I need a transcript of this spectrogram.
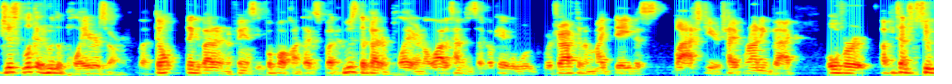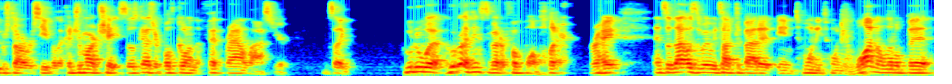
just look at who the players are. Like, don't think about it in a fantasy football context, but who's the better player? And a lot of times it's like, okay, well, we're, we're drafting a Mike Davis last year type running back over a potential superstar receiver like a Ja'Marr Chase. Those guys are both going in the fifth round last year. It's like, who do I, who do I think is the better football player, right? And so that was the way we talked about it in 2021 a little bit.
